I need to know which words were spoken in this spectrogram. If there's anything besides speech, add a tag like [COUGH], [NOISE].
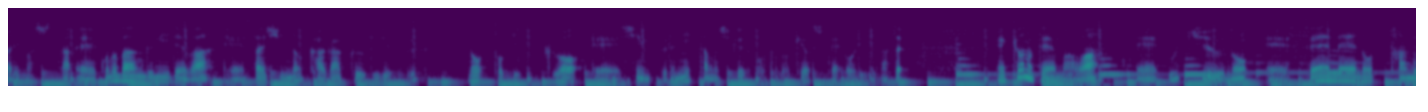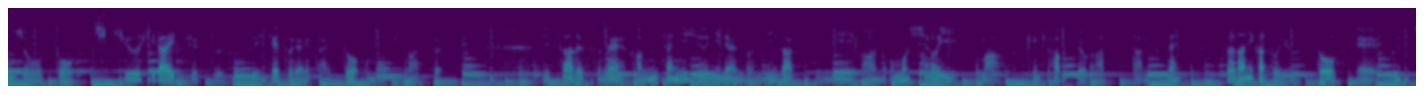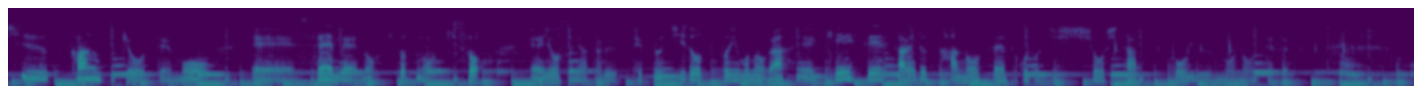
かりました、えーこの番組では、えー最新の科学技術のトピックを、えーシンプルに楽しくお届けをしております。え今日のテーマは、え宇宙の、え生命の誕生と地球飛来説について取り上げたいと思います。実はですね、あの2022年の2月にあの面白い、まあ、研究発表があったんですね。それは何かというと、えー宇宙環境でも、えー生命の一つの基礎、えー要素にあたるペプチドというものが、え形成される可能性ということを実証したというものです。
